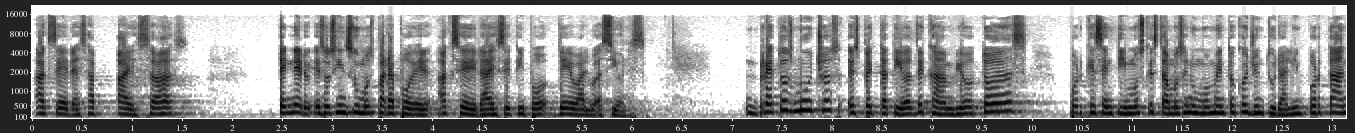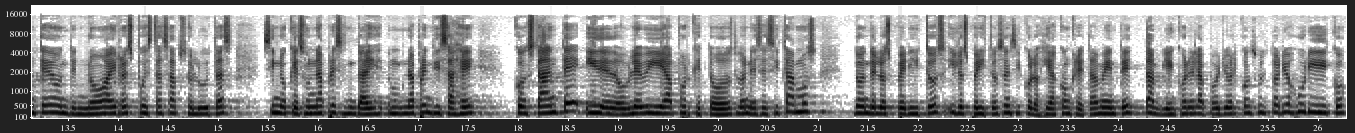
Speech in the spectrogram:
acceder a, a esas, tener esos insumos para poder acceder a ese tipo de evaluaciones. Retos muchos, expectativas de cambio todas, porque sentimos que estamos en un momento coyuntural importante donde no hay respuestas absolutas, sino que es un aprendizaje, constante y de doble vía porque todos lo necesitamos, donde los peritos y los peritos en psicología concretamente, también con el apoyo del consultorio jurídico,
